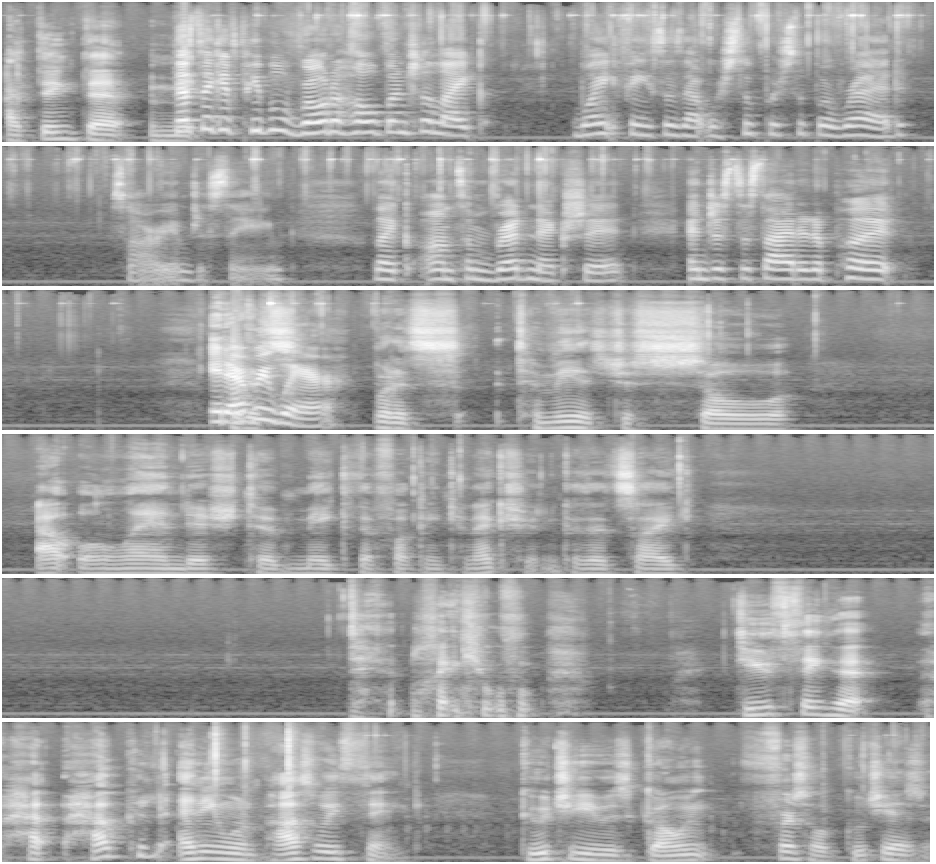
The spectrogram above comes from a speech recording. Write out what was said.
I think that that's like if people wrote a whole bunch of like white faces that were super super red. Sorry, I'm just saying, like on some redneck shit, and just decided to put it but it's- everywhere. But it's to me, it's just so outlandish to make the fucking connection because it's like, like, do you think that how how could anyone possibly think Gucci was going? First of all, Gucci has,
